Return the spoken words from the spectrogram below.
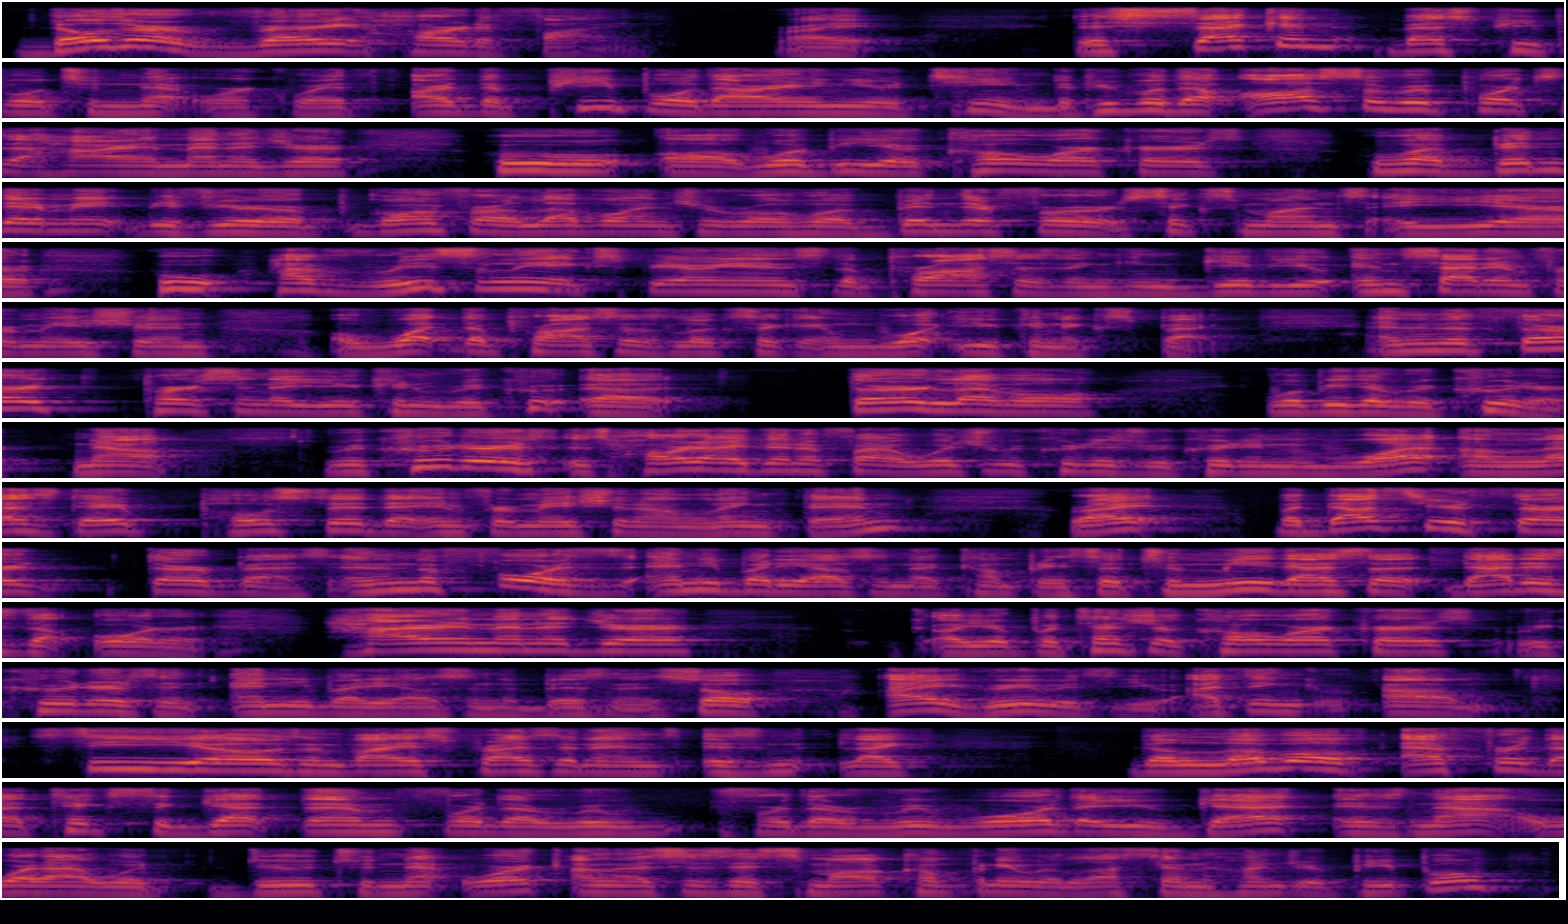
those are very hard to find, right? The second best people to network with are the people that are in your team, the people that also report to the hiring manager, who uh, will be your coworkers, who have been there. If you're going for a level entry role, who have been there for six months, a year, who have recently experienced the process and can give you inside information of what the process looks like and what you can expect. And then the third person that you can recruit, uh, third level, will be the recruiter. Now recruiters it's hard to identify which recruiter is recruiting what unless they posted the information on linkedin right? But that's your third third best. And then the fourth is anybody else in the company. So to me that's the that is the order. Hiring manager or your potential coworkers recruiters and anybody else in the business. So i agree with you. I think um, ceos and vice presidents is like the level of effort that takes to get them for the re- for the reward that you get is not what I would do to network unless it's a small company with less than 100 people.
